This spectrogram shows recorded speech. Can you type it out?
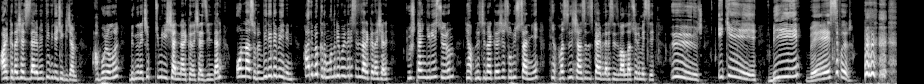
Arkadaşlar sizlerle birlikte video çekeceğim. Abone olun. Bildirim açıp tüm işaretleyin arkadaşlar zilden. Ondan sonra videoda beğenin. Hadi bakalım bunları yapabilirsiniz arkadaşlar. 3'ten geriye istiyorum. Yapmanız için arkadaşlar son 3 saniye. Yapmazsanız şansınız kaybedersiniz vallahi söylemesi. 3, 2, 1 ve 0.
